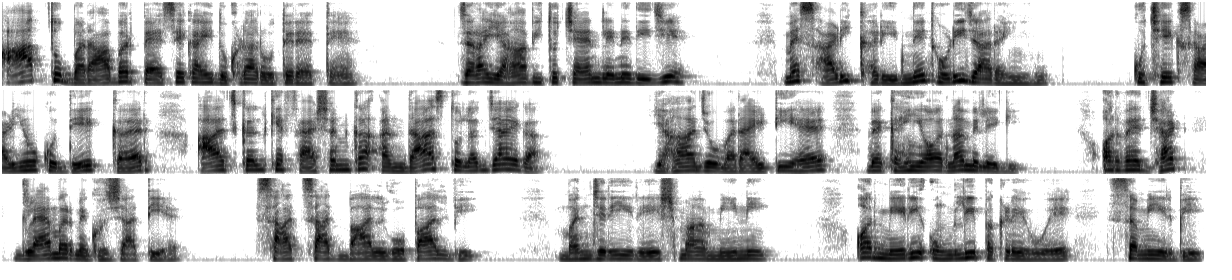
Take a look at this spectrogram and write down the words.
आप तो बराबर पैसे का ही दुखड़ा रोते रहते हैं। ज़रा यहाँ भी तो चैन लेने दीजिए। मैं साड़ी खरीदने थोड़ी जा रही हूँ। कुछ एक साड़ियों को देखकर आजकल के फ़ैशन का अंदाज तो लग जाएगा। यहाँ जो वैरायटी है, वह कहीं और ना मिलेगी और वह झट ग्लैमर में घुस जाती है। साथ साथ बाल गोपाल भी, मंजरी, रेशमा, मीनी और मेरी उंगली पकड़े हुए समीर भी।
